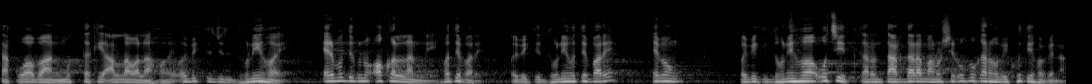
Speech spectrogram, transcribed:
তাকুয়াবান মুত্তাকি, আল্লাহওয়ালা হয়, ওই ব্যক্তি যদি ধনী হয়, এর মধ্যে কোনো অকল্যাণ নেই, হতে পারে। ওই ব্যক্তি ধনী হতে পারে এবং ওই ব্যক্তি ধনী হওয়া উচিত, কারণ তার দ্বারা মানুষের উপকার হবে, ক্ষতি হবে না।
